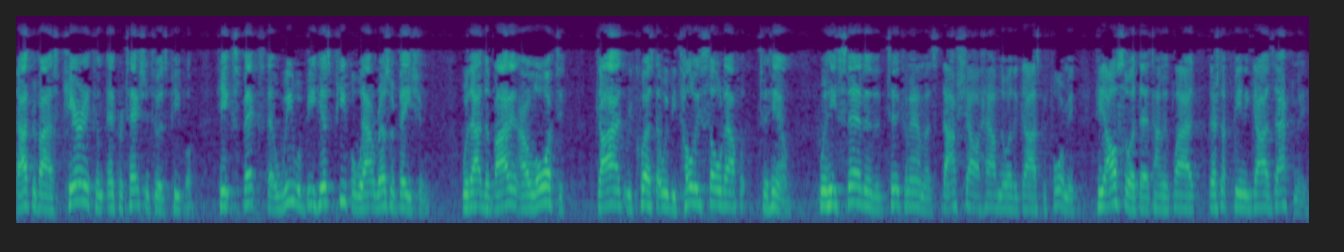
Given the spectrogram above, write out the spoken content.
God provides care and, and protection to His people. He expects that we will be His people without reservation, without dividing our loyalty God requests that we be totally sold out to Him. When He said in the Ten Commandments, Thou shalt have no other gods before me, He also at that time implied there's not to be any gods after me.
